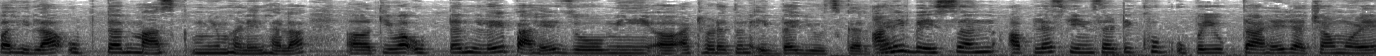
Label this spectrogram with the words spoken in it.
पहिला उपटन मास्क मी म्हणेन ह्याला किंवा उपटन लेप आहे जो मी आठवड्यातून एकदा यूज करते. आणि बेसन आपल्या स्किनसाठी खूप उपयुक्त आहे ज्याच्यामुळे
